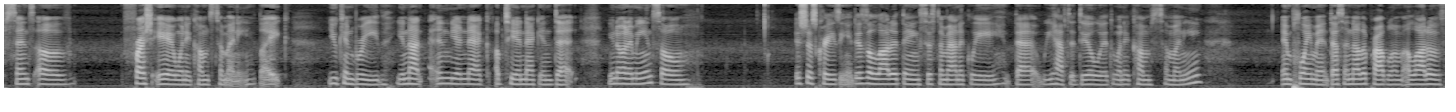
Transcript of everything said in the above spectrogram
sense of fresh air when it comes to money. Like you can breathe. You're not in your neck up to your neck in debt. You know what I mean? So it's just crazy. There's a lot of things systematically that we have to deal with when it comes to money. Employment, that's another problem. A lot of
